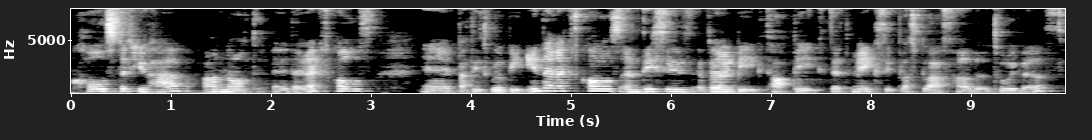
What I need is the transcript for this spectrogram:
calls that you have are not uh, direct calls, uh, but it will be indirect calls, and this is a very big topic that makes C++ harder to reverse.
